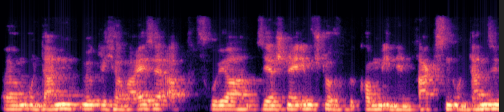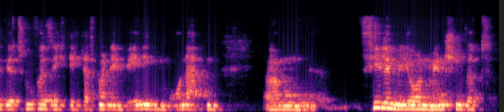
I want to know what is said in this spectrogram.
und dann möglicherweise ab Frühjahr sehr schnell Impfstoffe bekommen in den Praxen. Und dann sind wir zuversichtlich, dass man in wenigen Monaten ähm, viele Millionen Menschen wird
